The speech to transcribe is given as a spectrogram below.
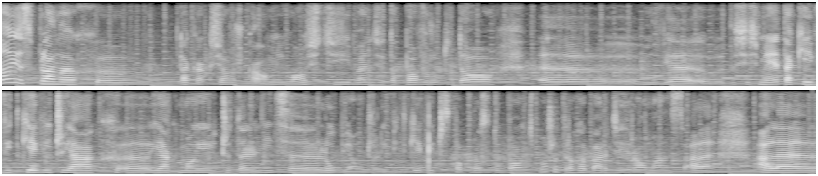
No jest w planach y, taka książka o miłości, będzie to powrót do, y, mówię, się śmieję, takiej Witkiewicz jak, y, jak mojej czytelnicy lubią, czyli Witkiewicz z po prostu bądź, może trochę bardziej romans, ale, ale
